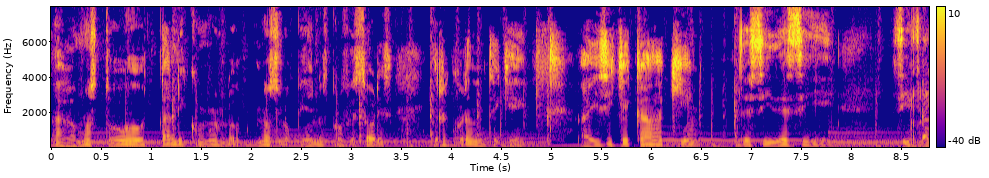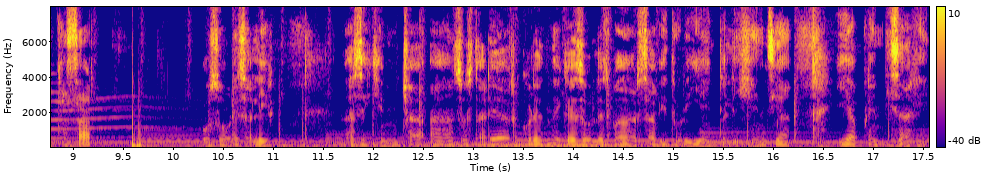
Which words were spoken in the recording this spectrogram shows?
Hagamos todo tal y como nos lo piden los profesores. Y recuerden de que ahí sí que cada quien decide si, si fracasar o sobresalir. Así que mucha, a sus tareas recuerden de que eso les va a dar sabiduría, inteligencia y aprendizaje.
